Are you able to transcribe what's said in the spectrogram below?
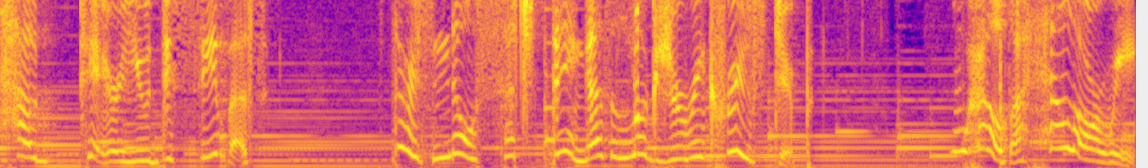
How dare you deceive us! There is no such thing as a luxury cruise ship! Where the hell are we?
